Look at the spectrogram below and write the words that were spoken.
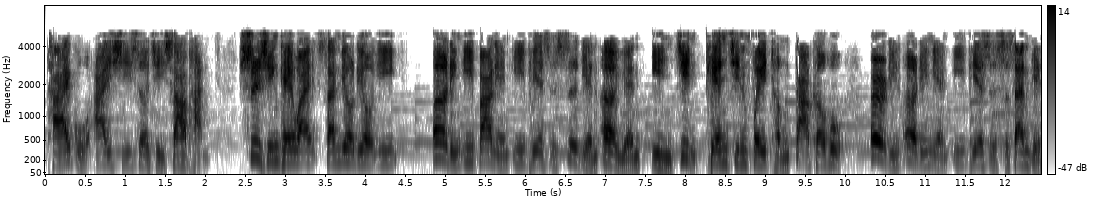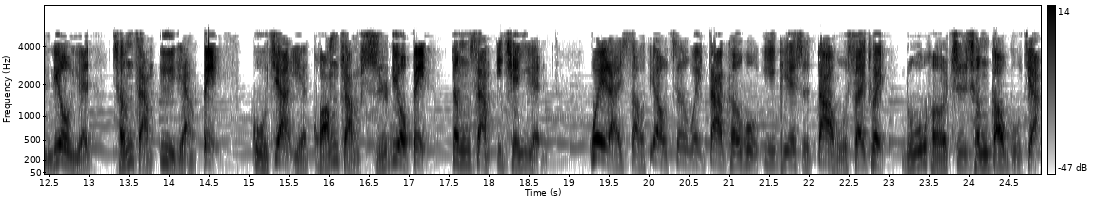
台股 IC 设计沙盘。世芯 KY 三六六一，二零一八年 EPS 四点二元，引进天津飞腾大客户，二零二零年 EPS 十三点六元，成长逾两倍，股价也狂涨十六倍，登上一千元。未来少掉这位大客户，EPS 大幅衰退，如何支撑高股价？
